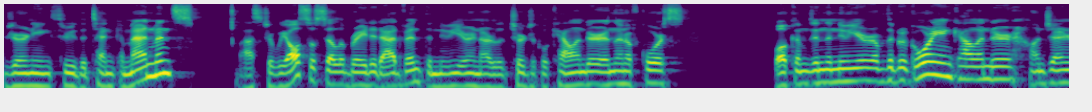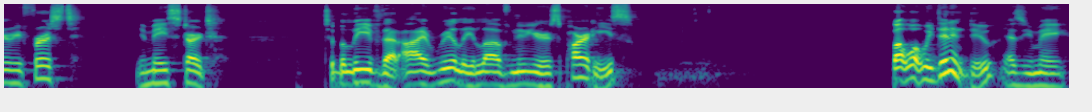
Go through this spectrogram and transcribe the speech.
journeying through the Ten Commandments. Last year, we also celebrated Advent, the new year in our liturgical calendar, and then, of course, welcomed in the new year of the Gregorian calendar on January 1st. You may start to believe that I really love New Year's parties. But what we didn't do, as you may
